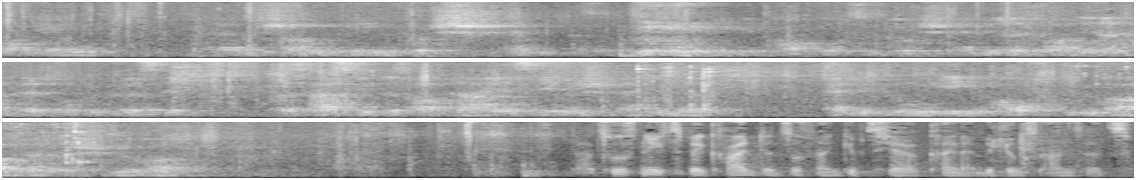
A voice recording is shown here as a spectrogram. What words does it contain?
Vorgängen äh, schon gegen Putsch, äh, also gegen den Aufbruch zum Putsch ermittelt worden innerhalb der Truppe kürzlich. Das heißt, gibt es auch da jetzt dementsprechende Ermittlungen gegen Aufrührer oder Verschwörer? Dazu ist nichts bekannt, insofern gibt es ja keinen Ermittlungsansatz.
